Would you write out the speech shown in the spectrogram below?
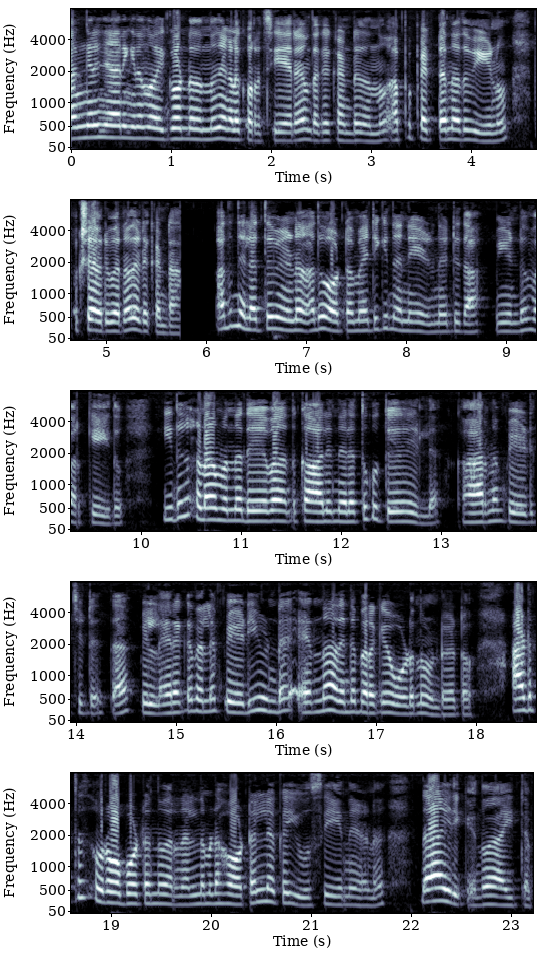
അങ്ങനെ ഞാനിങ്ങനെ നോക്കിക്കൊണ്ട് നിന്നു. ഞങ്ങൾ കുറച്ച് നേരം ഇതൊക്കെ കണ്ടു നിന്നു. അപ്പോൾ പെട്ടെന്ന് അത് വീണു. പക്ഷെ അവർ പറഞ്ഞു എടുക്കണ്ട. അത് നിലത്ത് വീണ്. അത് ഓട്ടോമാറ്റിക് തന്നെ എഴുന്നേറ്റ് ഇതാ വീണ്ടും വർക്ക് ചെയ്തു. ഇത് കാണാൻ വന്ന ദേവ കാൽ നിലത്ത് കുത്തിയതേയില്ല. കാരണം പേടിച്ചിട്ട്. ദാ പിള്ളേരൊക്കെ നല്ല പേടിയുണ്ട്. എന്നാൽ അതിന്റെ പിറകെ ഓടുന്നുണ്ട് കേട്ടോ. അടുത്ത റോബോട്ട് എന്ന് പറഞ്ഞാൽ നമ്മുടെ ഹോട്ടലിലൊക്കെ യൂസ് ചെയ്യുന്നതാണ് ഇതായിരിക്കുന്നു ഐറ്റം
